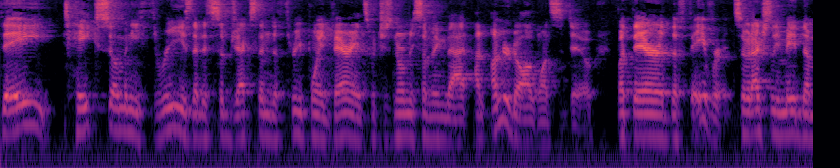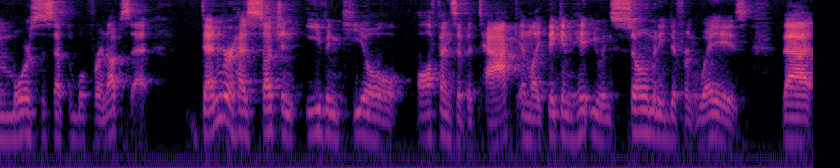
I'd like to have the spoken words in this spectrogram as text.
they take so many threes that it subjects them to three point variance, which is normally something that an underdog wants to do. But they're the favorite, so it actually made them more susceptible for an upset. Denver has such an even keel offensive attack, and like they can hit you in so many different ways that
